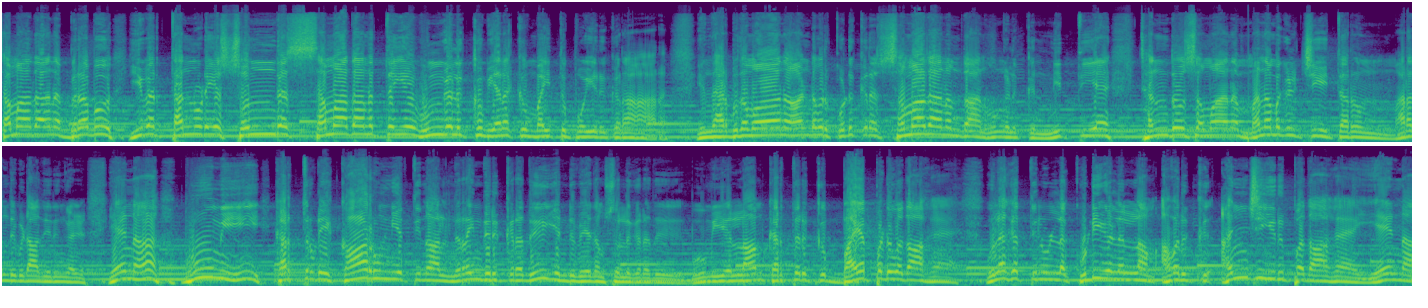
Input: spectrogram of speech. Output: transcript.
சமாதான பிரபு இவர் தன்னுடைய சொந்த சமாதானத்தையே உங்களுக்கும் எனக்கும் வைத்து போயிருக்கிறார். இந்த அற்புதமான ஆண்டவர் கொடுக்கிற சமாதானம் தான் உங்களுக்கு நித்திய சந்தோஷமான மனமகிழ்ச்சியை தரும். மறந்து விடாதிருங்கள். ஏன்னா பூமி கர்த்தருடைய காருண்யத்தினால் நிறைந்திருக்கிறது என்று வேதம் சொல்லுகிறது. பூமி எல்லாம் கர்த்தருக்கு பயப்படுவதாக உலகத்தில் உள்ள குடிகள் எல்லாம் அவருக்கு அஞ்சி இருப்பதாக. ஏன்னா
